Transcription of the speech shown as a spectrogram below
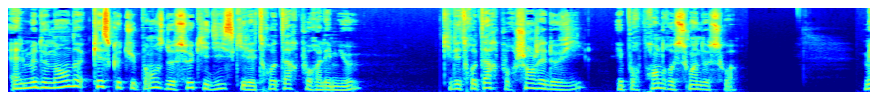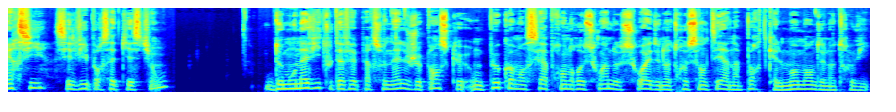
Elle me demande qu'est-ce que tu penses de ceux qui disent qu'il est trop tard pour aller mieux, qu'il est trop tard pour changer de vie et pour prendre soin de soi. Merci Sylvie pour cette question. De mon avis tout à fait personnel, je pense qu'on peut commencer à prendre soin de soi et de notre santé à n'importe quel moment de notre vie.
